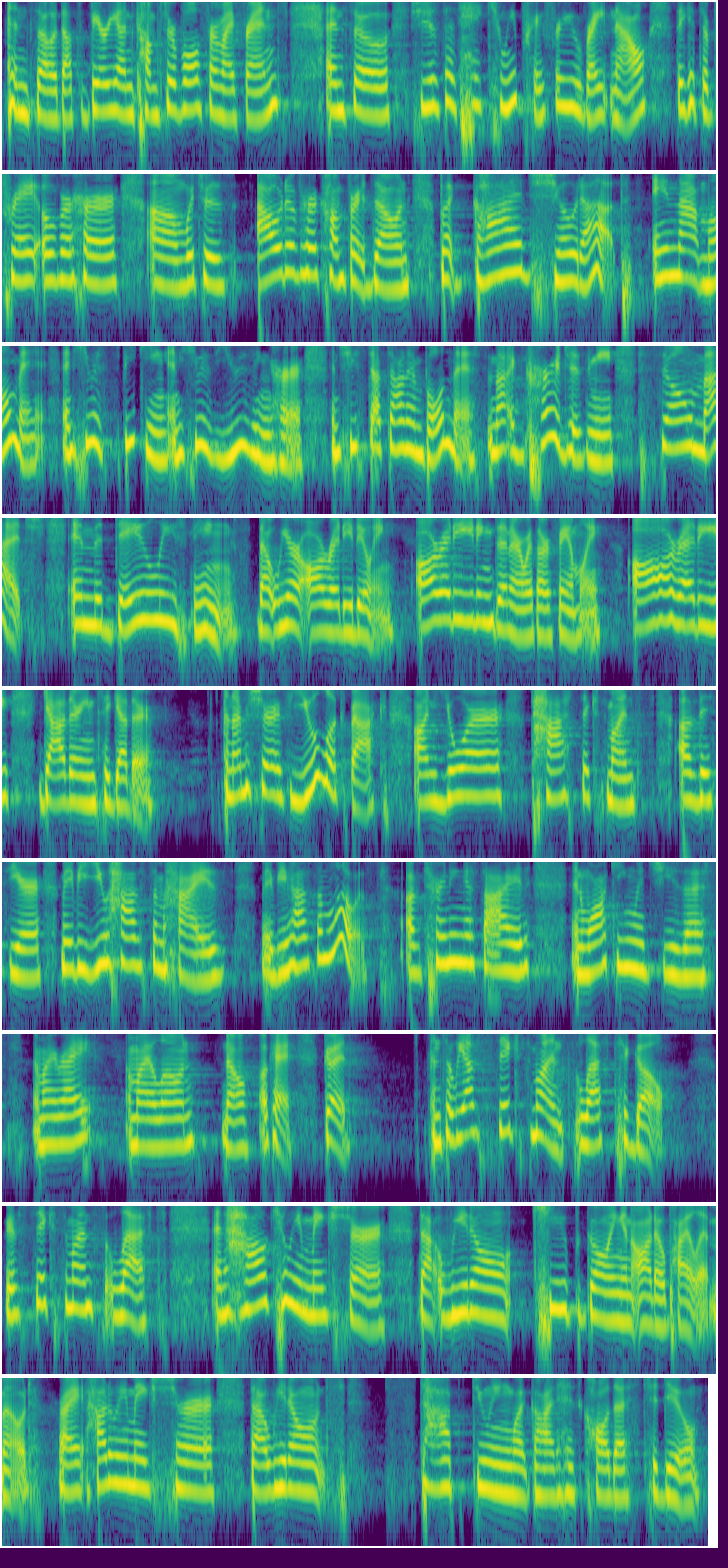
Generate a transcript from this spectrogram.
And so that's very uncomfortable for my friend. And so she just says, Hey, can we pray for you right now? They get to pray over her, um, which was out of her comfort zone. But God showed up in that moment and he was speaking and he was using her and she stepped out in boldness and that encourages me so much in the daily things that we are already doing already eating dinner with our family already gathering together and I'm sure if you look back on your past six months of this year, maybe you have some highs, maybe you have some lows of turning aside and walking with Jesus. Am I right? Am I alone? No? Okay, good. And so we have six months left to go. We have six months left. And how can we make sure that we don't keep going in autopilot mode? Right? How do we make sure that we don't stop doing what God has called us to do?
